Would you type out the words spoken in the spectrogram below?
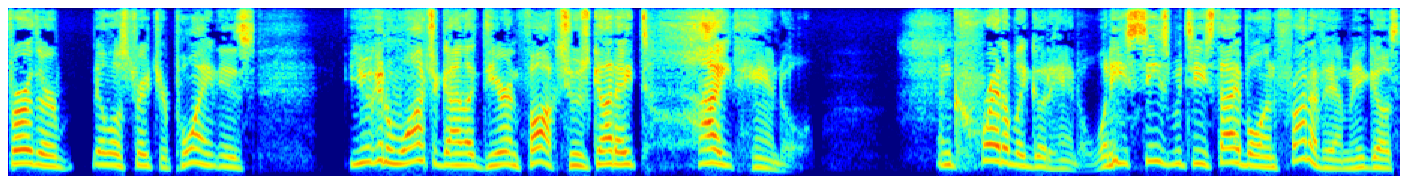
further illustrate your point is, you can watch a guy like De'Aaron Fox who's got a tight handle, incredibly good handle. When he sees Matisse Thybulle in front of him, he goes,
